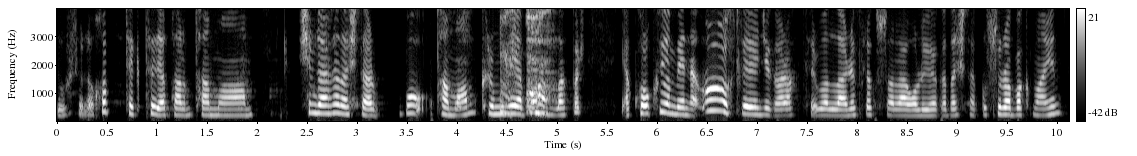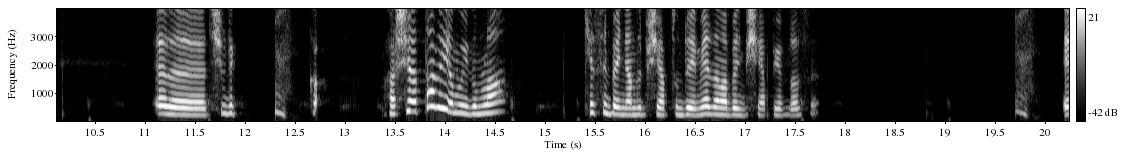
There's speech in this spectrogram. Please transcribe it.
Dur şöyle hop tek tek yapalım tamam. Şimdi arkadaşlar bu tamam. Kırmızı yapalım Akbar. Ya korkuyorum benden. Ih deyince karakter. Vallahi refleks olarak oluyor arkadaşlar. Kusura bakmayın. Evet şimdi ka karşıya atlamıyor muydum la? Kesin ben yanlış bir şey yaptım diyemeyiz ama ben bir şey yapıyorum zaten. E,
